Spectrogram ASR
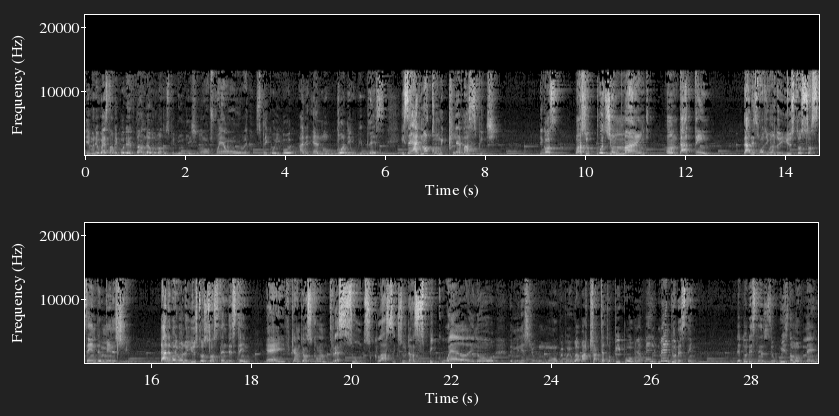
even the Western people, they've done them not to speak English. Oh, speak Oyibo. At the end, nobody will be blessed. He said, I did not come with clever speech. Because once you put your mind on that thing, that is what you want to use to sustain the ministry. That is what you want to use to sustain this thing. Hey, if you can just come dress suits, classic suit, and speak well, you know, the ministry will move. People will be attracted to people. You know, men, men do this thing. They do these things. It's the wisdom of men.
